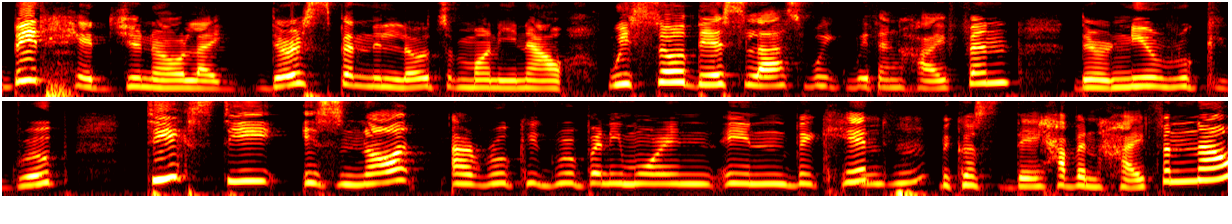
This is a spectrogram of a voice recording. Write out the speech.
Big Hit you know like they're spending loads of money now. We saw this last week with ENHYPEN their new rookie group. Txt is not a rookie group anymore in in big hit mm-hmm. because they have ENHYPEN now.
